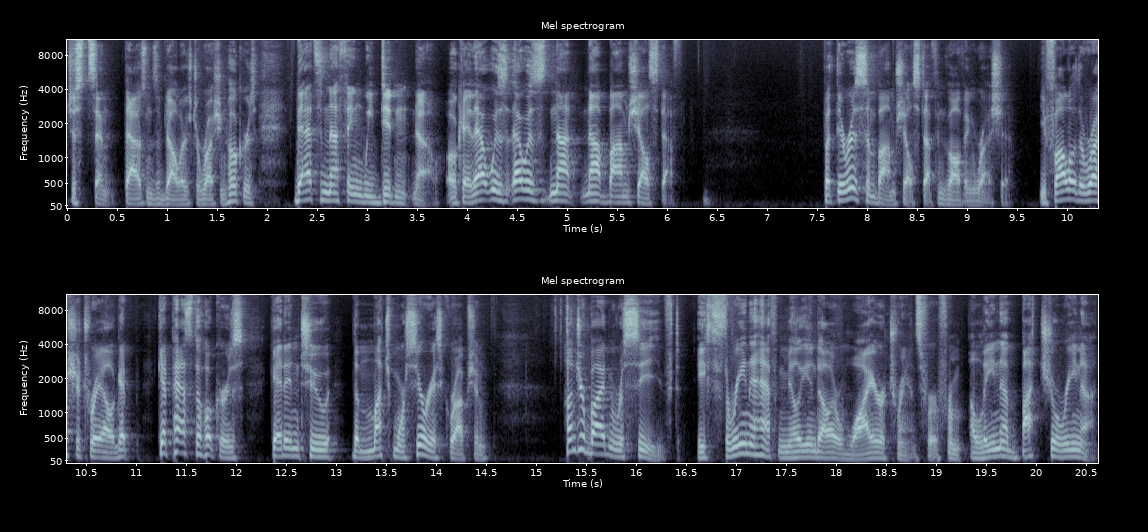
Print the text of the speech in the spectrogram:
just sent thousands of dollars to Russian hookers. That's nothing we didn't know. Okay, that was that was not not bombshell stuff. But there is some bombshell stuff involving Russia. You follow the Russia trail, get get past the hookers, get into the much more serious corruption. Hunter Biden received a $3.5 million wire transfer from Alina Bachurina,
